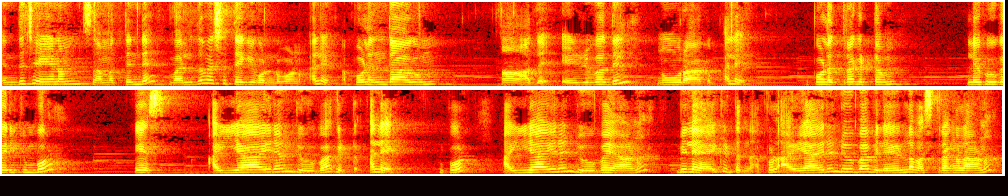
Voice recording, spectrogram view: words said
എന്ത് ചെയ്യണം? സമത്തിന്റെ വലതുവശത്തേക്ക് കൊണ്ടുപോകണം അല്ലേ? അപ്പോൾ എന്താകും? ആ അതെ എഴുപതിൽ നൂറാകും അല്ലേ? ഇപ്പോൾ എത്ര കിട്ടും? ലഘൂകരിക്കുമ്പോൾ യെസ് അയ്യായിരം രൂപ കിട്ടും അല്ലേ? ഇപ്പോൾ അയ്യായിരം രൂപയാണ് വിലയായി കിട്ടുന്നത്. അപ്പോൾ അയ്യായിരം രൂപ വിലയുള്ള വസ്ത്രങ്ങളാണ്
